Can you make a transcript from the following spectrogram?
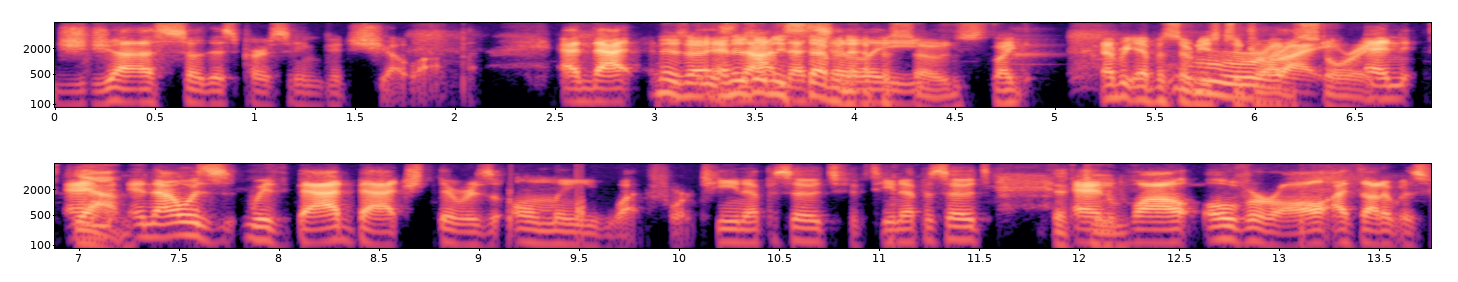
just so this person could show up? And that And there's, is and there's not only seven episodes. Like every episode needs to drive a Right. story. And and Yeah. and that was with Bad Batch. There was only what 14 episodes, 15 episodes. 15. And while overall I thought it was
